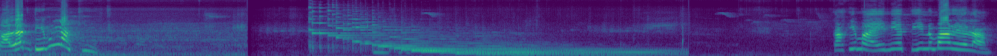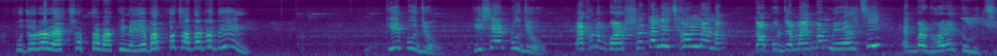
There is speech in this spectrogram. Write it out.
কালার ডিম নাকি? কাকিমা এই নিয়ে তিনবার এলাম। পুজোর আর এক সপ্তাহ বাকি নেই। এবার তো চাঁদাটা দিন। কি পুজো? কিসের পুজো? এখনও বর্ষাকালেই ছাড়লো না। কাপড় জামা একবার মেলছি একবার ঘরে তুলছি।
